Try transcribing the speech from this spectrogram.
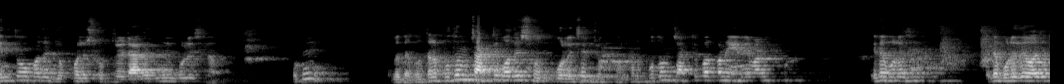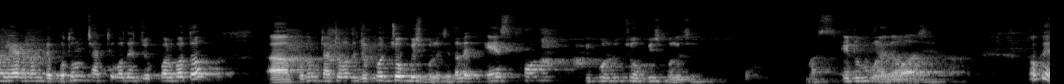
এন তম পদের যোগফলের সূত্র, এটা আগে তুমি বলেছিলাম। ওকে? এবার দেখো, তাহলে প্রথম চারটি পদের বলেছে যোগফল। তাহলে প্রথম চারটি পদ মানে এন এর মান এটা বলেছে। এটা বলে দেওয়া আছে ক্লিয়ার কারণ প্রথম চারটি পদের যোগফল কত? প্রথম চারটি পদের যোগফল চব্বিশ বলেছে। তাহলে এস ফোর ইকুয়াল টু চব্বিশ বলেছে। বাস এটুকু বলে দেওয়া আছে। ওকে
